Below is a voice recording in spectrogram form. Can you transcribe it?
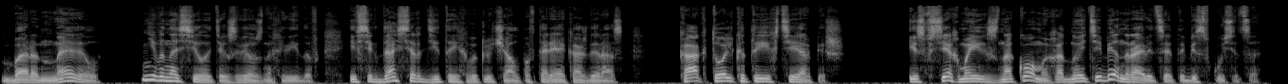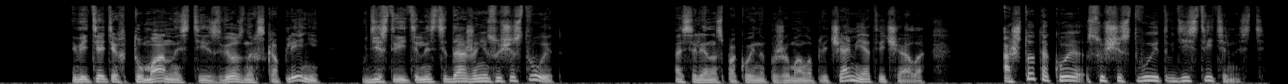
Бэрон Невилл не выносил этих звездных видов и всегда сердито их выключал, повторяя каждый раз «Как только ты их терпишь! Из всех моих знакомых одной тебе нравится эта безвкусица. Ведь этих туманностей и звездных скоплений в действительности даже не существует». А Селена спокойно пожимала плечами и отвечала «А что такое существует в действительности?»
